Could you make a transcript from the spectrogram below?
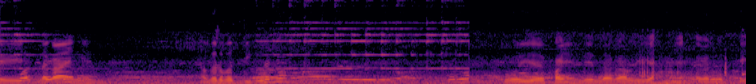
पे भी लगाएँगे। अगरबत्ती को। तो ये फाइनली लगा लिया हमने अगरबत्ती।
